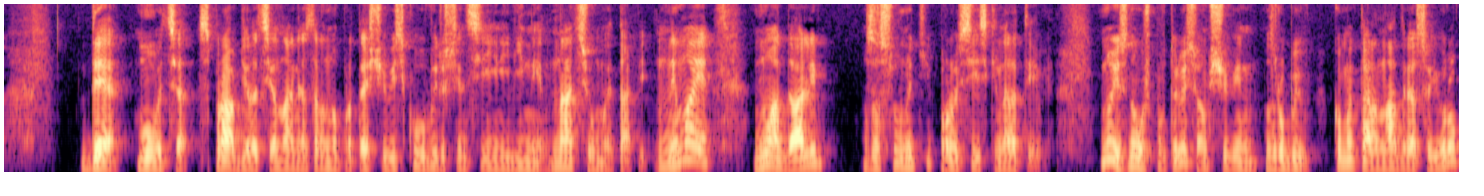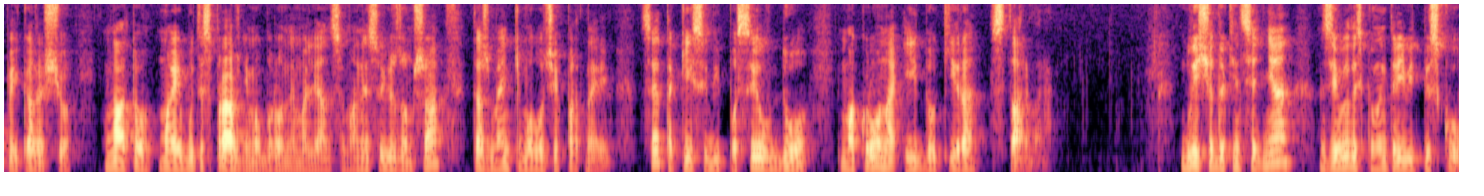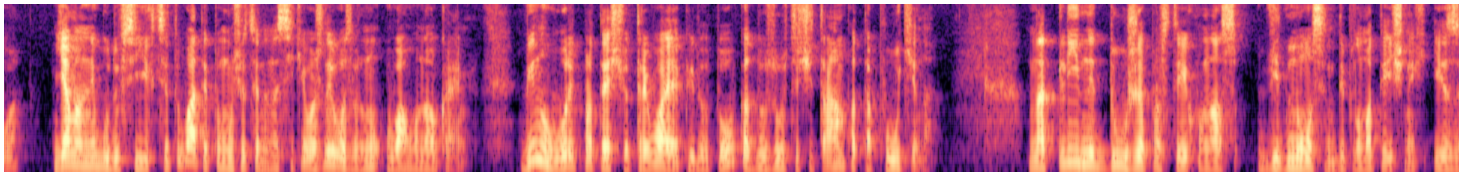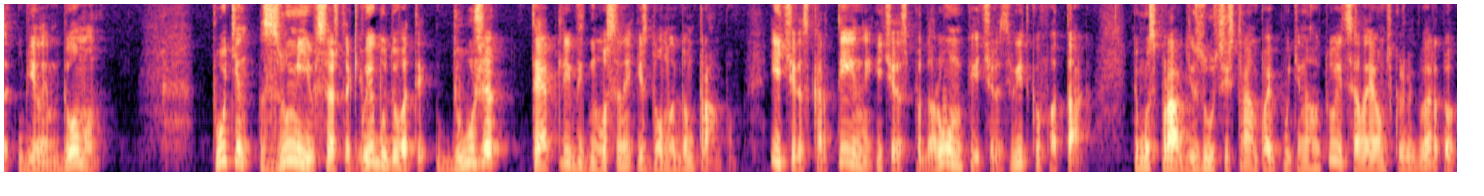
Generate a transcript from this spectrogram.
де мовиться справді раціональне зерно про те, що військового вирішення цієї війни на цьому етапі немає. Ну а далі засунуті проросійські наративи. Ну і знову ж повторюсь вам, що він зробив коментар на адресу Європи і каже, що НАТО має бути справжнім оборонним альянсом, а не союзом США та жменьки молодших партнерів. Це такий собі посил до Макрона і до Кіра Стармера. Ближче до кінця дня з'явились коментарі від Піскова. Я вам не буду всі їх цитувати, тому що це не настільки важливо, зверну увагу на окремі. Він говорить про те, що триває підготовка до зустрічі Трампа та Путіна. На тлі не дуже простих у нас відносин дипломатичних із Білим домом, Путін зумів все ж таки вибудувати дуже теплі відносини із Дональдом Трампом. І через картини, і через подарунки, і через Віткофа так. Тому справді зустріч Трампа і Путіна готується, але я вам скажу відверто,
